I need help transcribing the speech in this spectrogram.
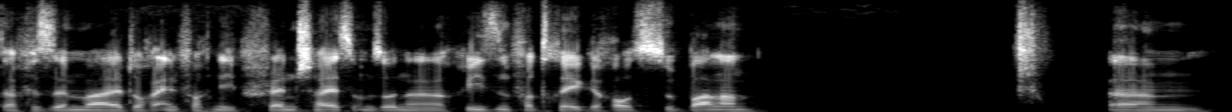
Dafür sind wir halt doch einfach nie Franchise, um so eine Riesenverträge rauszuballern. Ähm,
